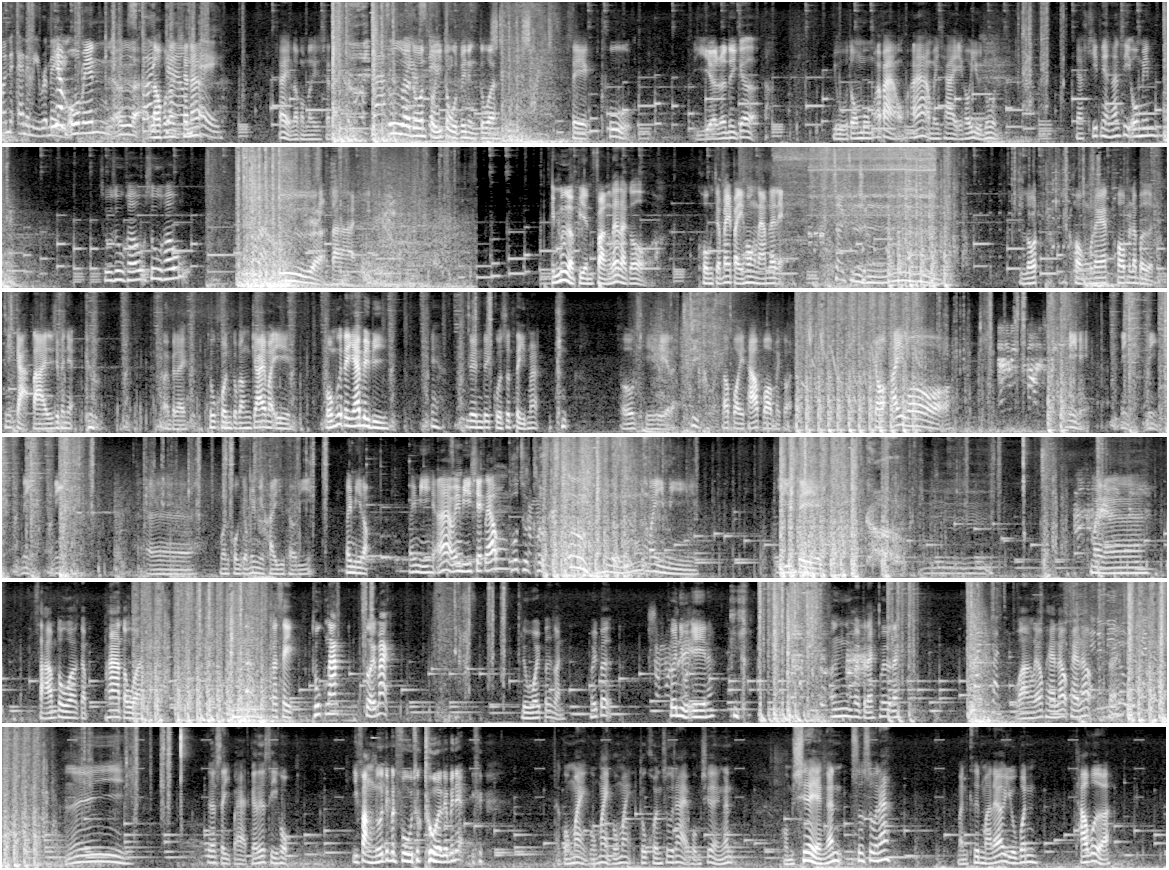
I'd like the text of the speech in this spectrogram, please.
One enemy เยี่ยม remaining. โอเมน เออ Spike เรากำลังช down นะ A. ใช่ เรากำลังจะชนะ Last เออ player โดนตุ๋ย standing. ตูดไปหนึ่งตัว เสกผู้เยอรนิเกอร์อยู่ตรงมุมอะเปล่าอ้าไม่ใช่เขาอยู่นู่น อย่าคิดอย่างนั้นสิ โอเมน สู้สู้เขาสู้เขาเอือตาย เมื่อเปลี่ยนฝั่งแล้วล่ะก็ คงจะไม่ไปห้องน้ำแล้วแหละรถของแรดพร้อมระเบิด นี่กะตายเลยใช่ไหมเนี่ย ไม่เป็นไร ทุกคนกำลังย้ายมาเอ ผมก็จะย้ายไปบีเนี่ยเล่นได้กวนสตีนมาก โอเคละ Decoy. เราปล่อยเท้าปลอมไปก่อน เจาะไอวอนี่เนี่ยนี่นี่นี่นี่เออ มันคงจะไม่มีใครอยู่แถวนี้ ไม่มีหรอก ไม่มี อ่า ไม่มีเช็คแล้ว Portal closed. อื้อหือไม่มี อีเซกไม่นะสามตัวกับห้าตัวกระเสกทุกนัด สวยมาก ดูไวเปอร์ก่อนไวเปอร์ เพื่อนอยู่เอนะอืมไม่เป็นไร ไม่เป็นไร วางแล้วแพ้แล้วแพ้แล้วเฮ้ยเลือดสี่แปดกับเลือดสี่หกอีฝั่งนู้นที่มันฟูทุกทัวร์เลยไหมเนี่ย แต่คงไม่คงไม่คงไม่ทุกคนสู้ได้ ผมเชื่ออย่างนั้น ผมเชื่ออย่างนั้นสู้ๆนะ มันขึ้นมาแล้วอยู่บนทาวเวอร์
